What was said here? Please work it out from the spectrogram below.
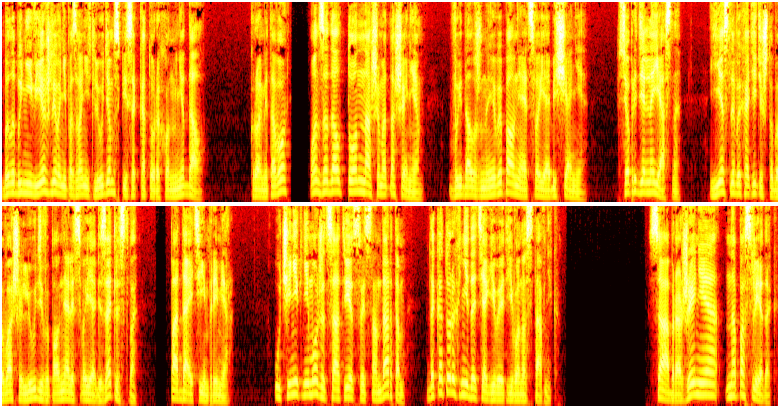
было бы невежливо не позвонить людям, список которых он мне дал. Кроме того, он задал тон нашим отношениям. Вы должны выполнять свои обещания. Все предельно ясно. Если вы хотите, чтобы ваши люди выполняли свои обязательства, подайте им пример. Ученик не может соответствовать стандартам, до которых не дотягивает его наставник. Соображения напоследок.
